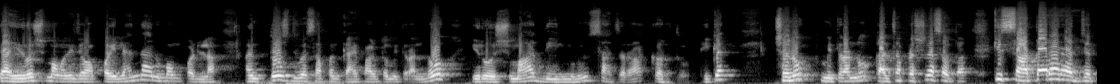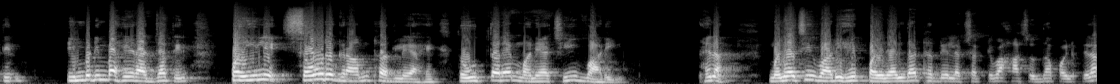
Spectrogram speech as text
त्या हिरोशिमामध्ये जेव्हा पहिल्यांदा अनुभव पडला आणि तोच दिवस आपण काय पाळतो मित्रांनो? हिरोशिमा दिन म्हणून साजरा करतो. ठीक आहे? चलो मित्रांनो कालचा प्रश्न असा होता की सातारा राज्यातील टिंबडिंबा हे राज्यातील पहिले सौर ग्राम ठरले आहे. तर उत्तर आहे मन्याची वाडी. है ना? मनाची वाडी हे पहिल्यांदा ठरले लक्षात ठेवा हा सुद्धा पॉईंट आपल्याला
